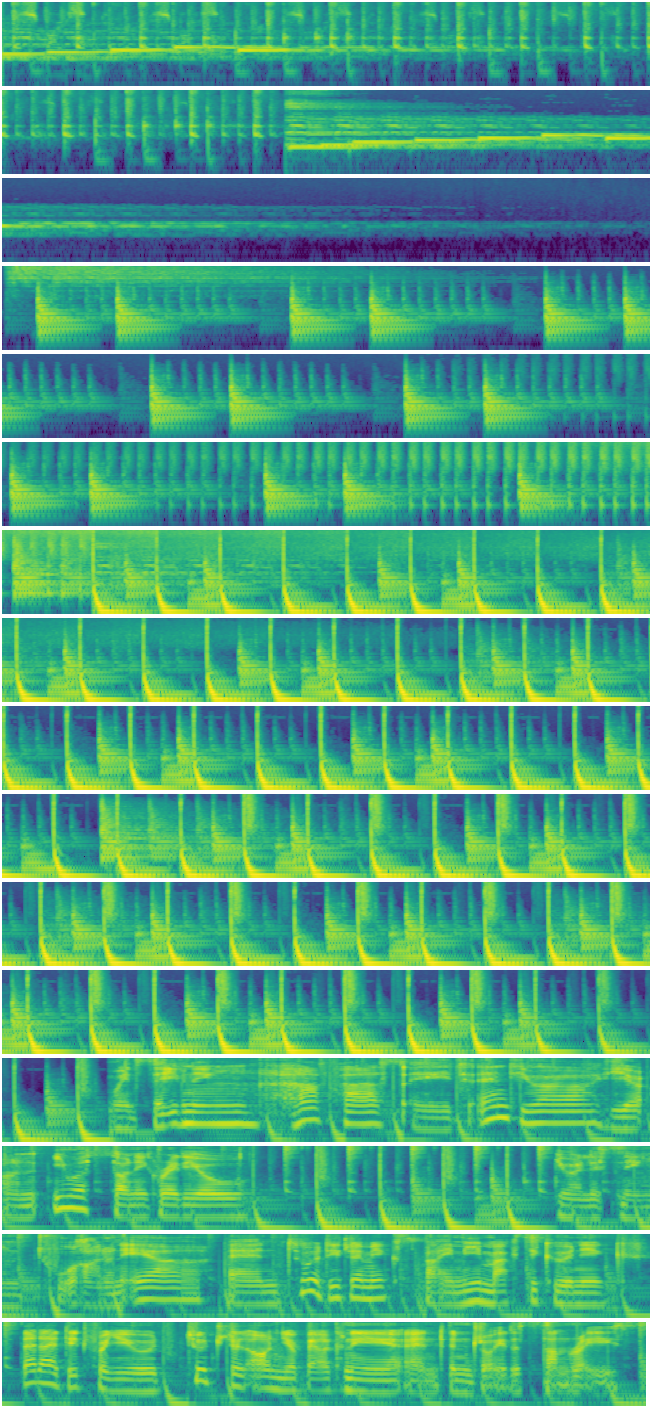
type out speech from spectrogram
Evening, half past eight, and you are here on Sonic Radio. You are listening to Ohral On Air and to a DJ mix by me, Maxie König, that I did for you to chill on your balcony and enjoy the sun rays.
